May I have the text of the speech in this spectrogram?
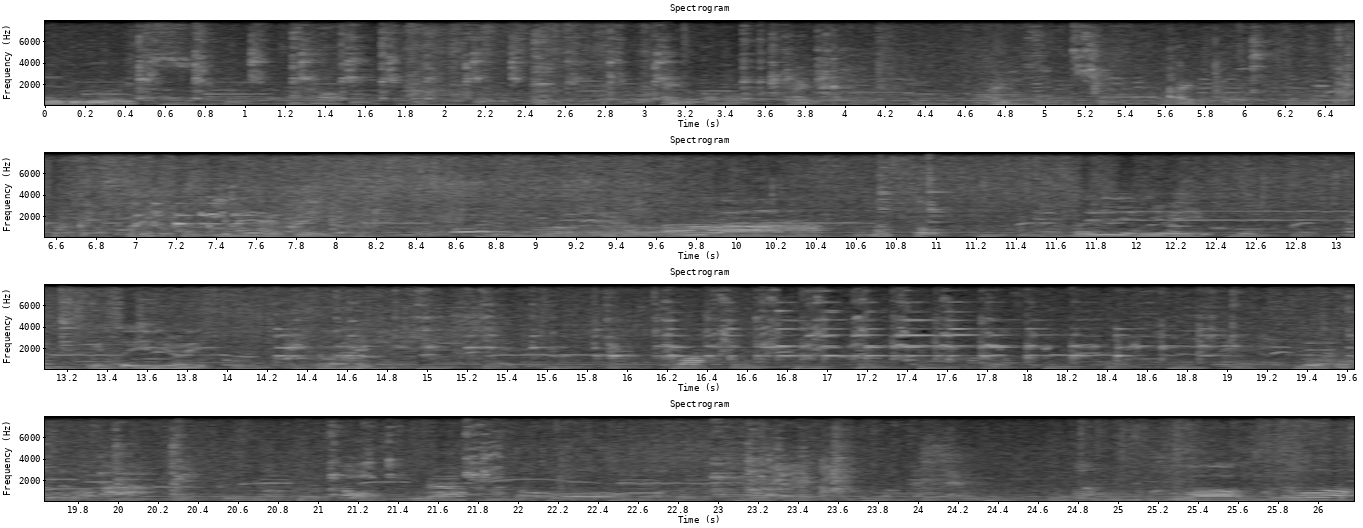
いサイズだわこれ一人一個だよえじゃあもう一個い。けるわ行こうと思うこともい。い。けど ada mie うわあは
